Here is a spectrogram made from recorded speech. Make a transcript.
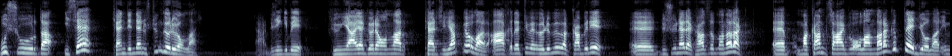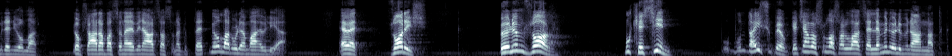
bu şuurda ise kendinden üstün görüyorlar. Yani bizim gibi Dünyaya göre onlar tercih yapmıyorlar. Ahireti ve ölümü ve kabiri e, düşünerek, hazırlanarak e, makam sahibi olanlara gıpta ediyorlar, imreniyorlar. Yoksa arabasına, evine, arsasına gıpta etmiyorlar ulema evliya. Evet, zor iş. Ölüm zor. Bu kesin. Bu, bunda hiç şüphe yok. Geçen Resulullah sallallahu aleyhi ve sellemin ölümünü anlattık.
